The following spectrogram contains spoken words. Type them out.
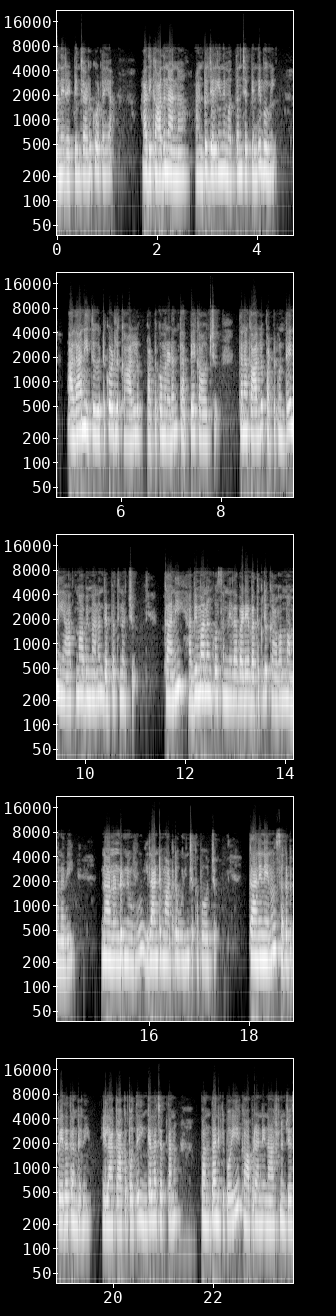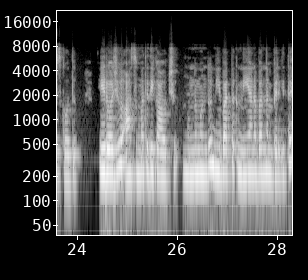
అని రెట్టించాడు కోటయ్య. అది కాదు నాన్న అంటూ జరిగింది మొత్తం చెప్పింది భూమి. అలా నీ తుగుట్టుకోడలు కాళ్ళు పట్టుకోమనడం తప్పే కావచ్చు. తన కాళ్ళు పట్టుకుంటే నీ ఆత్మాభిమానం దెబ్బతినొచ్చు. కానీ అభిమానం కోసం నిలబడే బతుకులు కావమ్మా మనవి. నా నుండి నువ్వు ఇలాంటి మాటలు ఊహించకపోవచ్చు. కానీ నేను సగటు పేద తండ్రిని. ఇలా కాకపోతే ఇంకెలా చెప్తాను? పంతానికి పోయి కాపురాన్ని నాశనం చేసుకోవద్దు. ఈరోజు ఆ సుమతిది కావచ్చు. ముందు ముందు నీ భర్తకు నీ అనుబంధం పెరిగితే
